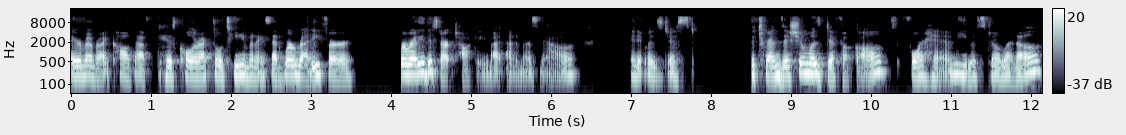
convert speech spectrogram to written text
I remember I called up his colorectal team and I said, We're ready for, we're ready to start talking about enemas now. And it was just, the transition was difficult for him. He was still little,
